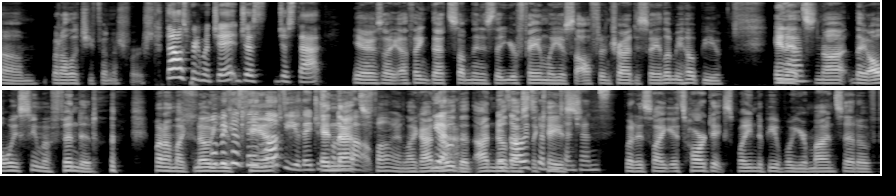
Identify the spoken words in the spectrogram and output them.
Um, but I'll let you finish first. that was pretty much it. Just, just that. Yeah, it's like I think that's something is that your family has often tried to say, "Let me help you," and Yeah. it's not. They always seem offended when I'm like, "No, well, you because can't." they love you, they just and that's help. fine. Like I Yeah, know that I know it's that's the case, intentions. but it's like it's hard to explain to people your mindset of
